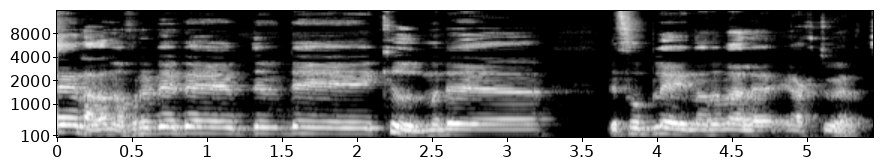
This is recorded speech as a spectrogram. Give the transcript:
senare nu för det, det, det, det, det är kul men det, det får bli när det väl är aktuellt.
